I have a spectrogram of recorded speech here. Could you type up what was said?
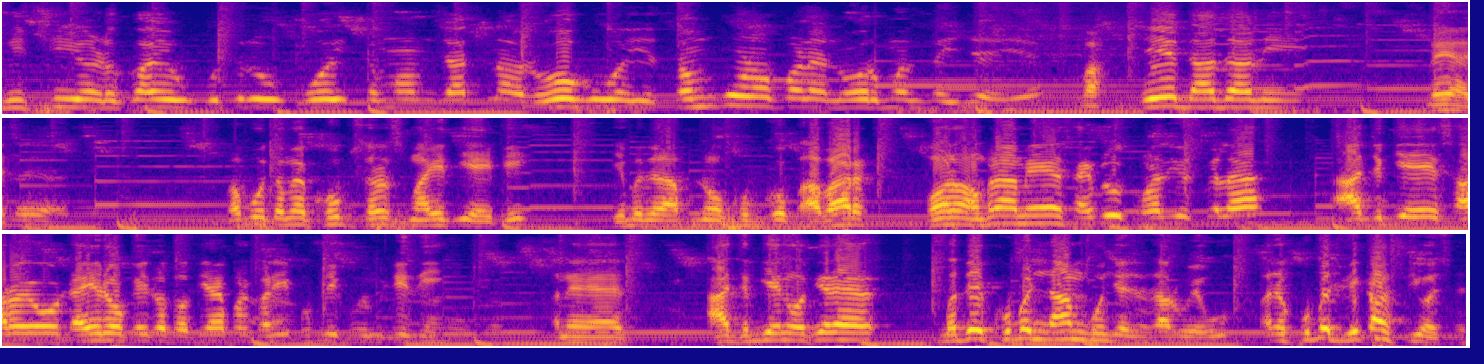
વીછી અડકાયું કૂતરું કોઈ તમામ જાતના રોગ હોય એ સંપૂર્ણપણે નોર્મલ થઈ જાય છે. એ દાદાની દયા છે. બાપુ, તમે ખૂબ સરસ માહિતી આપી. એ બદલ આપનો ખૂબ ખૂબ આભાર. પણ હમણાં મેં સાંભળ્યું, થોડા દિવસ પહેલા આ જગ્યાએ સારો એવો ડાયરો કર્યો હતો. ત્યારે પણ ઘણી પબ્લિક ઉમટી હતી. અને આ જગ્યાનું અત્યારે બધે ખૂબ જ નામ ગુંજે છે સારું એવું. અને ખૂબ જ વિકાસ થયો છે.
